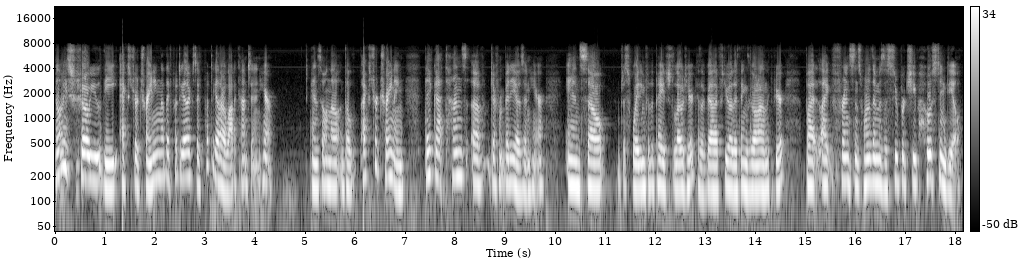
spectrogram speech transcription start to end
Now let me show you the extra training that they've put together because they've put together a lot of content in here. And so in the, the extra training, they've got tons of different videos in here. And so I'm just waiting for the page to load here because I've got a few other things going on in the computer. But like for instance, one of them is a super cheap hosting deal,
